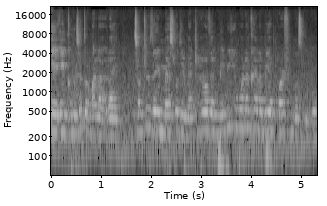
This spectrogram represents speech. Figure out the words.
and, and como dice tu hermana, like sometimes they mess with your mental health, and maybe you want to kind of be apart from those people.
